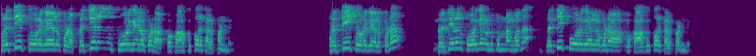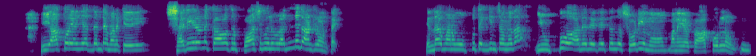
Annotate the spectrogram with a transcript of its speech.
ప్రతి కూరగాయలు కూడా ప్రతిరోజు కూరగాయలు కూడా ఒక ఆకుకూర కలపండి. ప్రతి కూరగాయలు కూడా ప్రతిరోజు కూరగాయలు వండుకుంటున్నాం కదా ప్రతి కూరగాయల్లో కూడా ఒక ఆకుకూర కలపండి. ఈ ఆకుకూర ఏం చేద్దంటే మనకి శరీరానికి కావాల్సిన పోషక విలువలు అన్ని దాంట్లో ఉంటాయి. ఇందాక మనం ఉప్పు తగ్గించాం కదా ఈ ఉప్పు అనేది ఏదైతే ఉందో సోడియము మన యొక్క ఆకుకూరలో ఉంటుంది.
